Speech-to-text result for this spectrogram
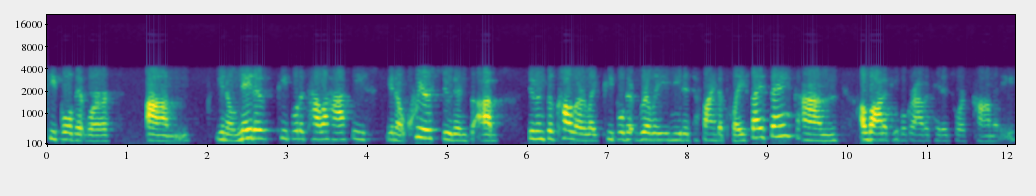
people that were, um, you know, native people to Tallahassee, you know, queer students, um, students of color, like people that really needed to find a place. I think um, a lot of people gravitated towards comedy.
